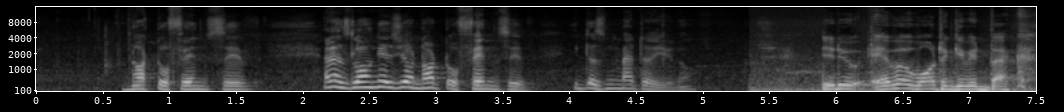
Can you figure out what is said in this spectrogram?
not offensive. And as long as you're not offensive, it doesn't matter, you know. Did you ever want to give it back?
